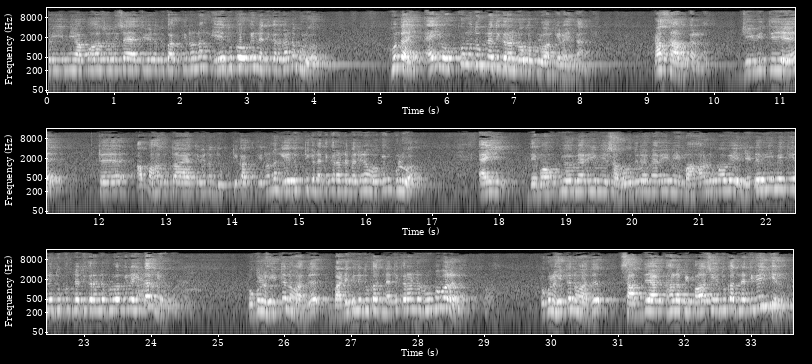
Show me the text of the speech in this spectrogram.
වීමේ අපහසු නිසා ඇති වෙන දුකක් තියෙනවා නම් ඒ දුක ඔකෙන් නැති කරගන්න පුළුවන්. හොඳයි. ඇයි ඔක්කොම දුක් නැති කරන්න ඕක පුළුවන් කියලා හිතන්නේ? රස්සාව කළා. ජීවිතයේට අපහසුතාව ඇති වෙන දුක් ටිකක් තියෙනවා නම් ඒ දුක් ටික නැති කරන්න බැරි නම් ඕකෙන් පුළුවන්. ඇයි දෙමව්පියෝ මැරීමේ සහෝදරයෝ මැරීමේ මහලු භවයේ ලෙඩවීමේ තියෙන දුකුත් නැති කරන්න පුළුවන් කියලා හිතන්නේ ඕගොල්ලෝ. ඕගොල්ලෝ හිතනවද බඩගිනි දුකක් නැති කරන්න රූප බලන? ඕගොල්ලෝ හිතනවද සද්දයක් අහලා පිපාසයේ දුකක් නැති වෙයි කියලා?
